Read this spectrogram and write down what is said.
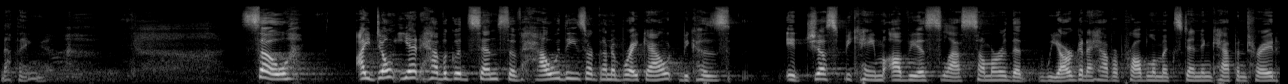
nothing. So, I don't yet have a good sense of how these are going to break out because it just became obvious last summer that we are going to have a problem extending cap and trade.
